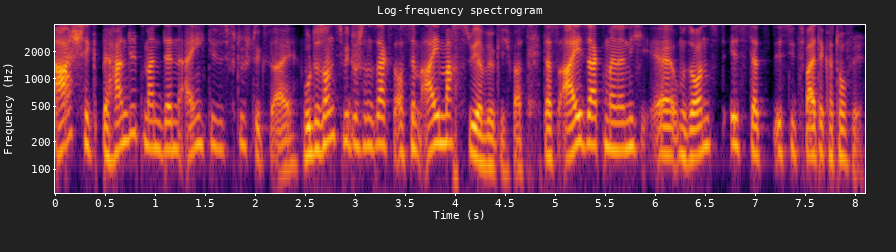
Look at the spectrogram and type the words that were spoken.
arschig behandelt man denn eigentlich dieses Frühstücksei? Wo du sonst, wie du schon sagst, aus dem Ei machst du ja wirklich was. Das Ei, sagt man ja nicht äh, umsonst, ist, das ist die zweite Kartoffel.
